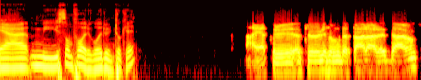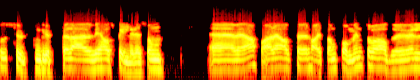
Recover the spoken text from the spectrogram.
er mye som foregår rundt dere? Nei, jeg tror, jeg tror liksom, dette er, det er jo en sånn sulten gruppe. Er, vi har spillere som eh, ja, det, Før Haitam kom inn, så hadde vi vel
